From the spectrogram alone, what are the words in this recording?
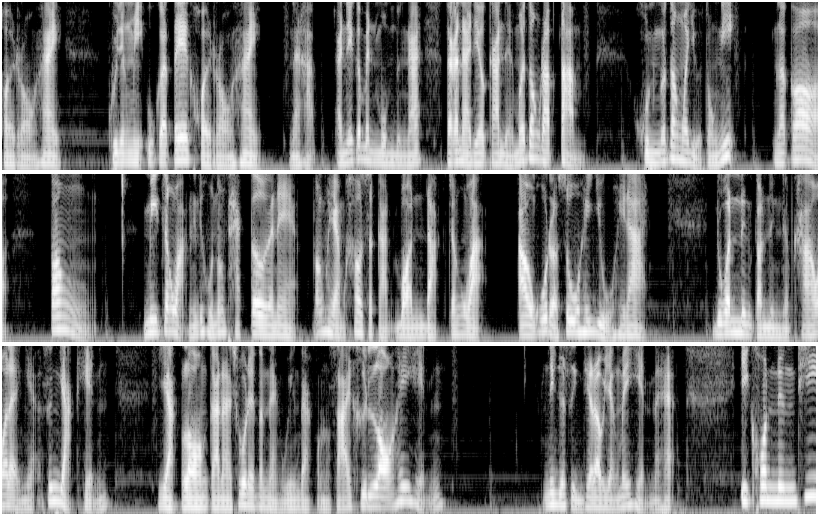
คอยรองให้ คุณยังมีอูกาเต้คอยรองให้นะครับ อันนี้ก็เป็นมุมหนึ่งนะ แต่ขณะเดียวกันเนี่ยเมื่อต้องรับต่ำคุณก็ต้องมาอยู่ตรงนี้ แล้วก็ต้องมีจังหวะหนึ่งที่คุณต้องแท็กเกิลแน่ๆต้องพยายามเข้าสกัดบอลดักจังหวะ เอาคู่ต่อสู้ให้อยู่ให้ได้ดวลหนึ่งต่อหนึ่งกับเขาอะไรเงี้ย ซึ่งอยากเห็นอยากลองการาโชในตำแหน่งวิงแบ็กฝั่งซ้าย คือลองให้เห็น นี่คือสิ่งที่เรายังไม่เห็นนะฮะ อีกคนหนึ่งที่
